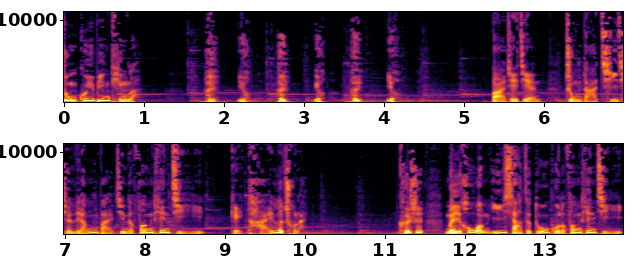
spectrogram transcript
众龟兵听了，嘿呦嘿呦嘿呦，把这件重达七千两百斤的方天戟给抬了出来。可是美猴王一下子夺过了方天戟，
